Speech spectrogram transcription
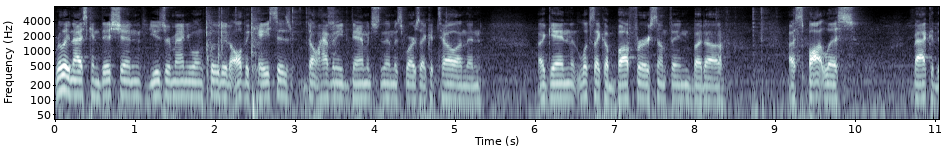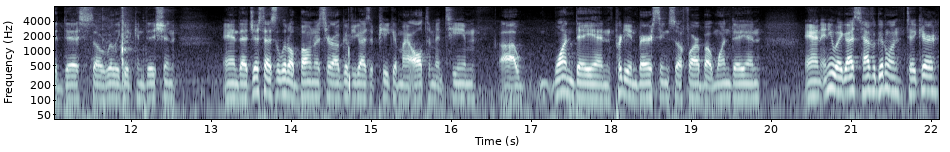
really nice condition. User manual included. All the cases don't have any damage to them as far as I could tell. And then again, it looks like a buffer or something, but uh, a spotless back of the disc. So really good condition. And uh, just as a little bonus here, I'll give you guys a peek at my ultimate team. Uh, one day in, pretty embarrassing so far, but one day in. And anyway, guys, have a good one. Take care.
